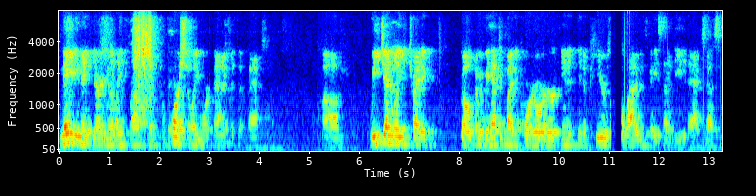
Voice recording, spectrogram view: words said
maybe make the argument lakefront, but proportionally more benefit than backlot. Um, We generally try to go, I mean, we have to by the court order, and it, it appears a lot of it's based on deeded access,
